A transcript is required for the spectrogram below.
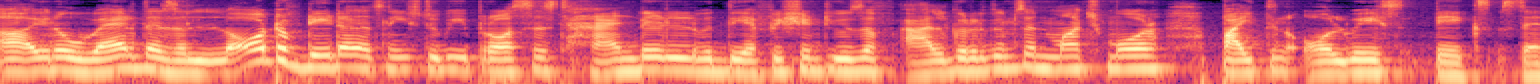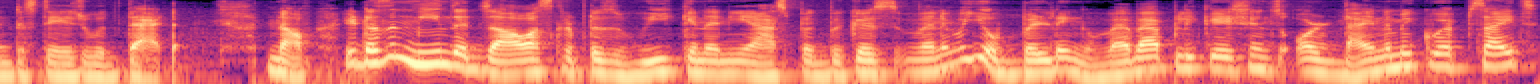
uh, you know, where there's a lot of data that needs to be processed, handled with the efficient use of of algorithms and much more, Python always takes center stage with that. Now, it doesn't mean that JavaScript is weak in any aspect because whenever you're building web applications or dynamic websites,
